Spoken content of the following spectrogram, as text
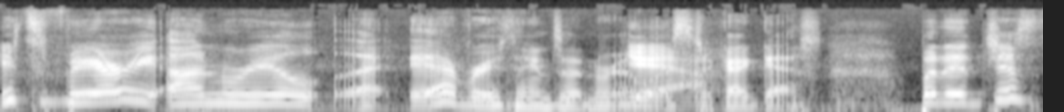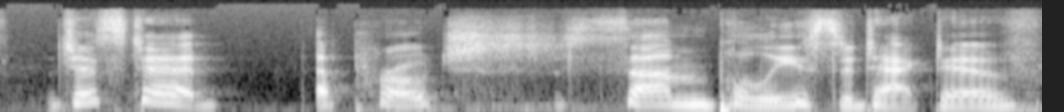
It's very unreal. uh, Everything's unrealistic, I guess. But it just just to approach some police detective,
